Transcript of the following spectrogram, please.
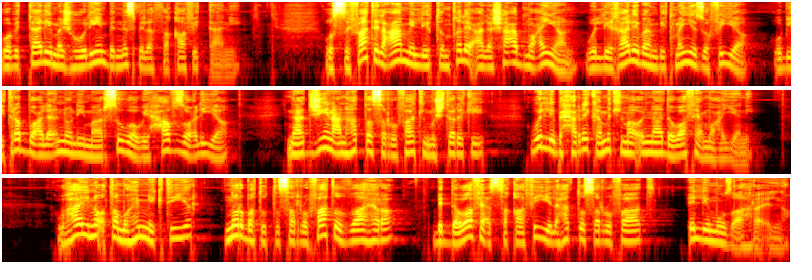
وبالتالي مجهولين بالنسبة للثقافة الثانية. والصفات العامة اللي بتنطلق على شعب معين واللي غالبا بيتميزوا فيها وبيتربوا على انهم يمارسوها ويحافظوا عليها. ناتجين عن هالتصرفات المشتركة واللي بحركها مثل ما قلنا دوافع معينة. وهاي نقطة مهمة كتير نربط التصرفات الظاهرة بالدوافع الثقافية لهالتصرفات اللي مو ظاهرة إلنا.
